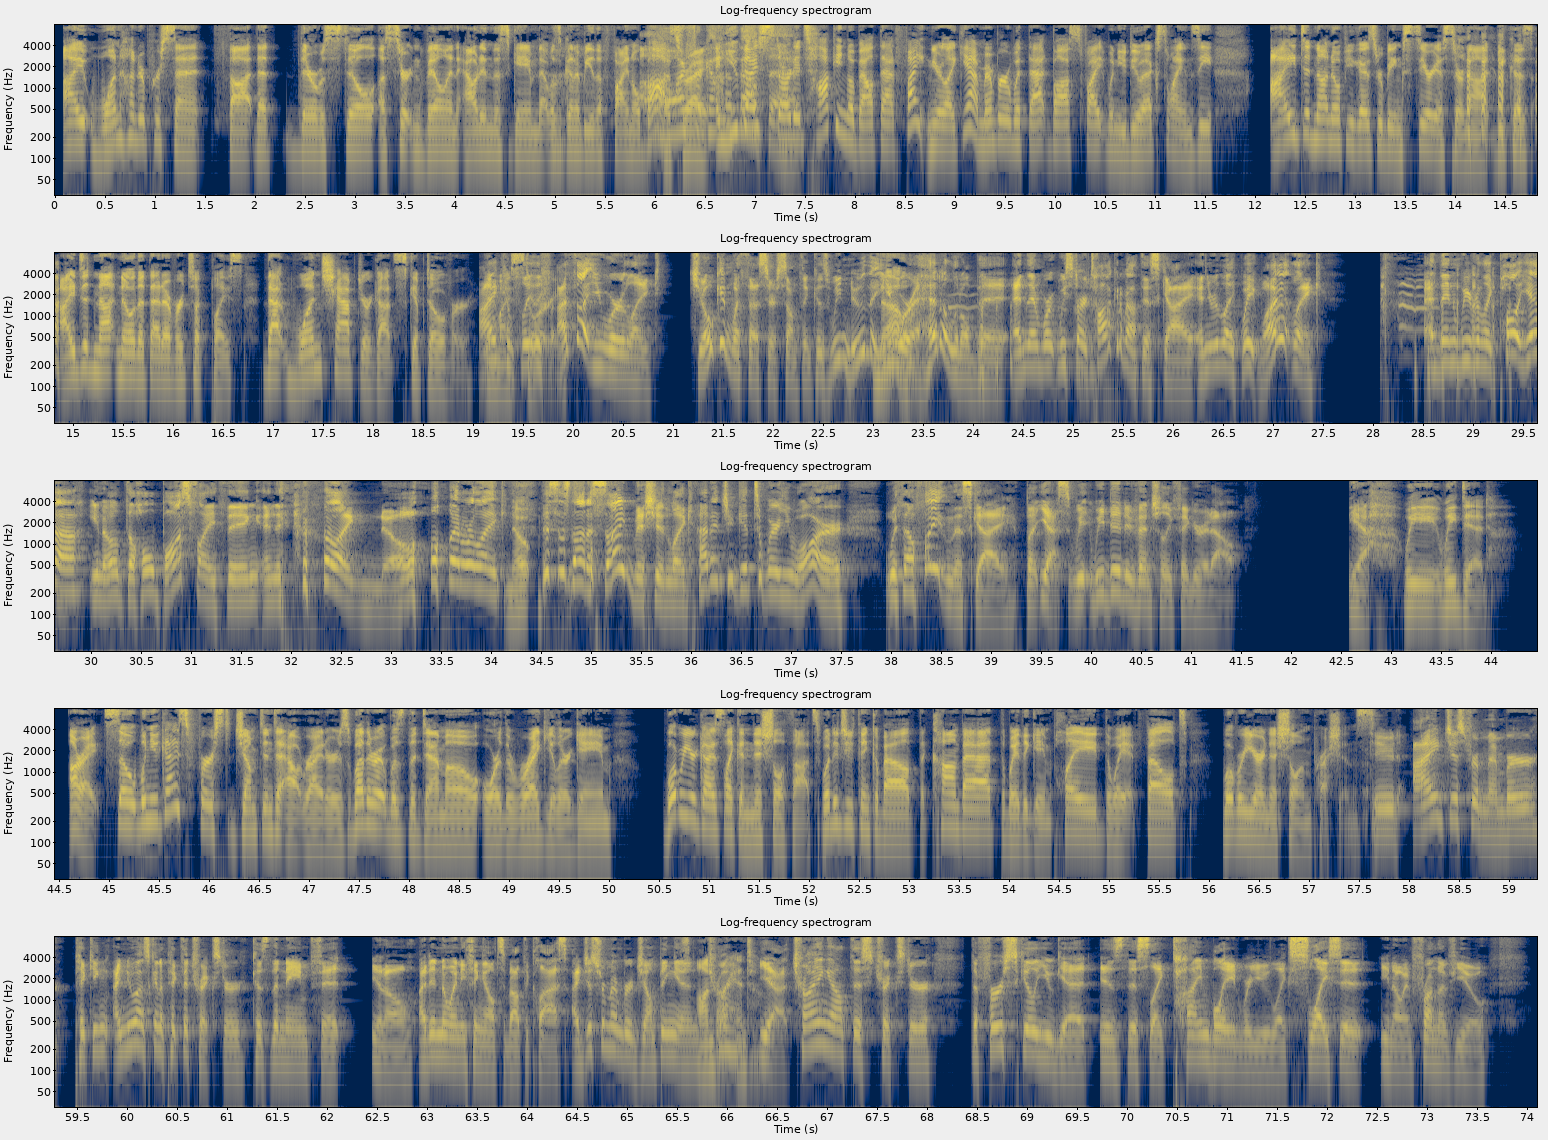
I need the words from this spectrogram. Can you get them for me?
I 100% thought that there was still a certain villain out in this game that was going to be the final oh, boss. That's right. and you guys that. started talking about that fight and you're like, yeah, remember with that boss fight when you do X, Y, and Z? I did not know if you guys were being serious or not because I did not know that that ever took place. That one chapter got skipped over. In I my completely. story. I thought you were like joking with us or something because we knew that No. you were ahead a little bit, and then we're, we started talking about this guy, and you're like, "Wait, what?" Like, and then we were like, "Paul, yeah, you know the whole boss fight thing," and we're like, "No," and we're like, Nope. this is not a side mission. Like, how did you get to where you are without fighting this guy?" But yes, we we did eventually figure it out. Yeah, we we did. All right. So when you guys first jumped into Outriders, whether it was the demo or the regular game, what were your guys like initial thoughts? What did you think about the combat, the way the game played, the way it felt? What were your initial impressions? Dude, I just remember picking. I knew I was going to pick the trickster because the name fit. You know, I didn't know anything else about the class. I just remember jumping in, on brand. Yeah, trying out this trickster. The first skill you get is this like time blade where you like slice it, you know, in front of you.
